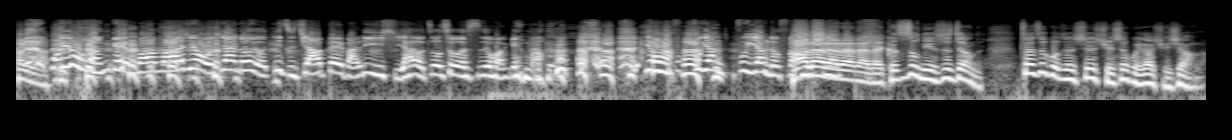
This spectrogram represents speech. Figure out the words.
哎呀，我有还给妈妈，而且我现在都有一直加倍把利息，还有做错的事还给妈妈，用不一样不一样的方式。好，来来来来来，可是重点是这样的，在这过程是学生回到学校了，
